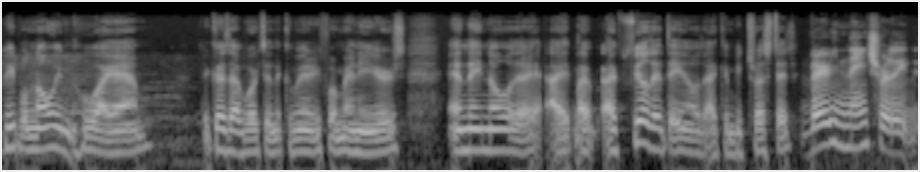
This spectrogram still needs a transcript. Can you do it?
people knowing who I am because I've worked in the community for many years. And they know that I, I, I feel that they know that I can be trusted. Very naturally,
